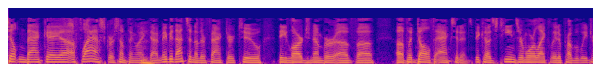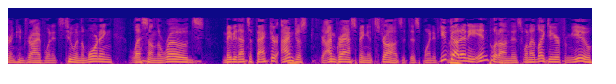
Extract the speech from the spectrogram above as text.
tilting back a, uh, a flask or something like mm. that. Maybe that's another factor to the large number of uh, of adult accidents because teens are more likely to probably drink and drive when it's two in the morning, less on the roads. Maybe that's a factor. I'm just I'm grasping at straws at this point. If you've got any input on this one, I'd like to hear from you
